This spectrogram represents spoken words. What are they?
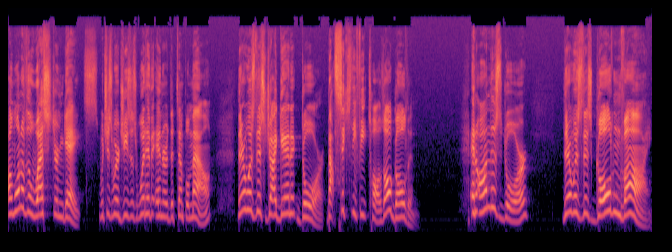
on one of the western gates, which is where Jesus would have entered the Temple Mount, there was this gigantic door, about 60 feet tall. It was all golden. And on this door, there was this golden vine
